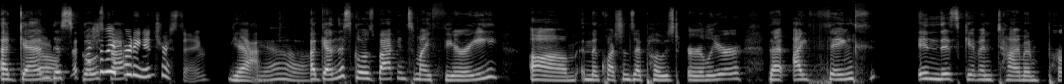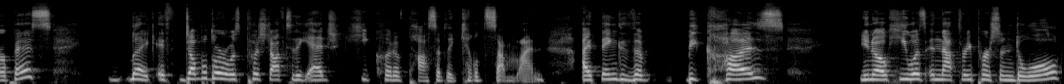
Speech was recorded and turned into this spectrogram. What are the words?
Again, Oh, this That's goes actually back. pretty interesting. yeah. Yeah. again this goes back into my theory um and the questions i posed earlier that i think in this given time and purpose like if dumbledore was pushed off to the edge he could have possibly killed someone i think the because you know he was in that three person duel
